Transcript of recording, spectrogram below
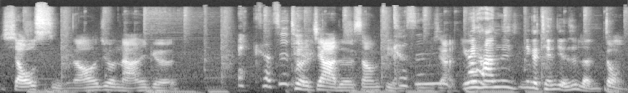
消暑，然后就拿那个哎、可是特价的商品可是敷一下那，因为它那那个甜点是冷冻的。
